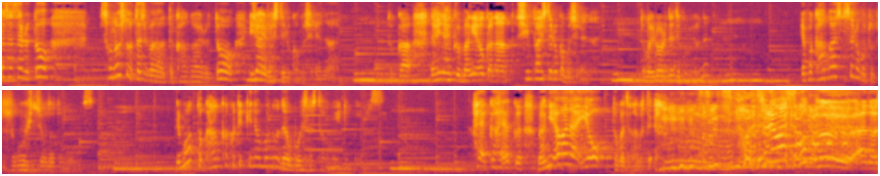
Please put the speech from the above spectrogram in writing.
えさせるとその人の立場なんて考えるとイライラしてるかもしれない、とか「何々君間に合うかな?」心配してるかもしれない、とかいろいろ出てくるよね、やっぱ考えさせることってすごい必要だと思います、でもっと感覚的なもので覚えさせた方がいいと思います、早く早く間に合わないよとかじゃなくて。それはすごくあの思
